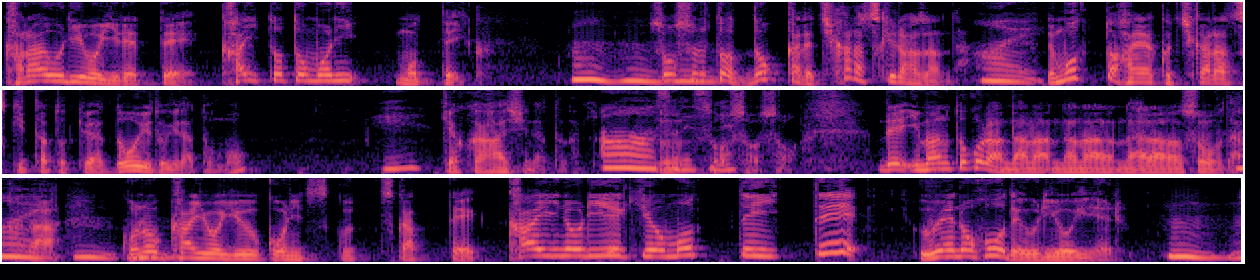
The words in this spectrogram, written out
空売りを入れて、買いとともに持っていく。そうすると、どっかで力尽きるはずなんだ。はい、でもっと早く力尽きた時はどういう時だと思う？逆下半身になった時。ああ、そうですね、そうそうそう。で、今のところはなら、なら、ならそうだから、はいうんうん、この買いを有効につく使って、買いの利益を持っていって、上の方で売りを入れる。うんうん、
